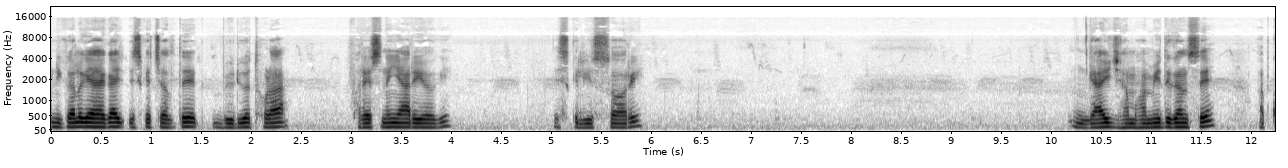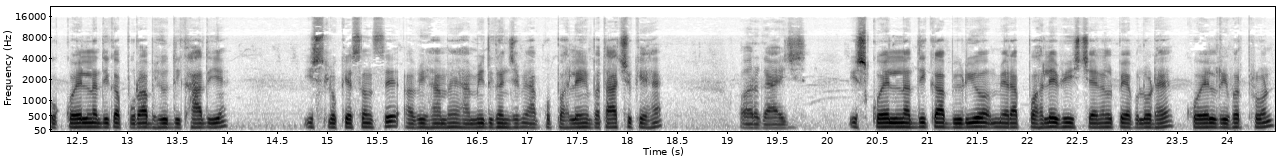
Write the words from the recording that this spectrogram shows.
निकल गया है गाइज़ इसके चलते वीडियो थोड़ा फ्रेश नहीं आ रही होगी। इसके लिए सॉरी गाइज़ हम हमीदगंज से आपको कोयल नदी का पूरा व्यू दिखा दिए। इस लोकेशन से अभी हम हैं हमीदगंज में, आपको पहले ही बता चुके हैं। और गाइज़ इस कोयल नदी का वीडियो मेरा पहले भी इस चैनल पे अपलोड है, कोयल रिवर फ्रंट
